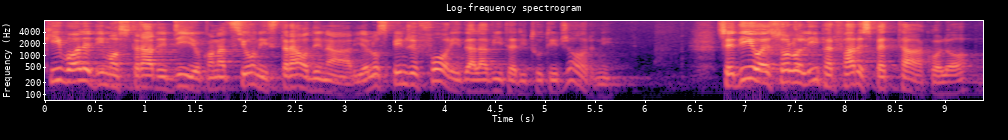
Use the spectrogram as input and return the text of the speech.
chi vuole dimostrare Dio con azioni straordinarie lo spinge fuori dalla vita di tutti i giorni. Se Dio è solo lì per fare spettacolo,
